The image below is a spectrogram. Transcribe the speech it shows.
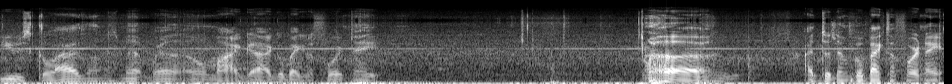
use Glaz on this map, bruh? Oh my god. Go back to Fortnite. Uh, I told them go back to Fortnite.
